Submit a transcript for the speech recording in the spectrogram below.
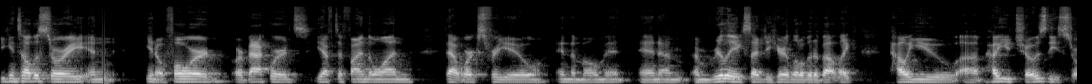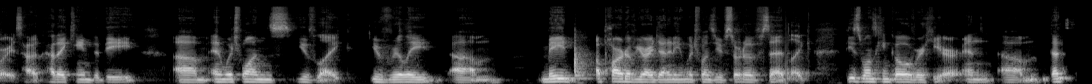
you can tell the story in you know forward or backwards. You have to find the one that works for you in the moment. And I'm I'm really excited to hear a little bit about like how you um, how you chose these stories, how how they came to be, um, and which ones you've like you've really um, made a part of your identity, and which ones you've sort of said like these ones can go over here. And um, that's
